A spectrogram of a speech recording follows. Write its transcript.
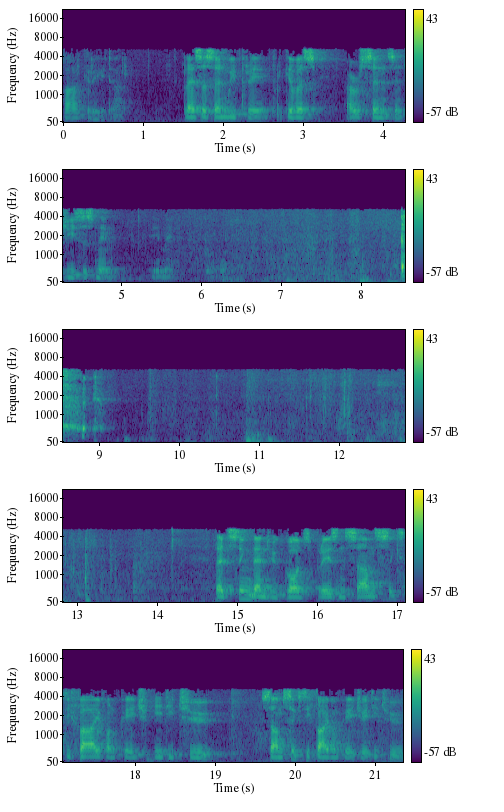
far greater. Bless us and we pray, and forgive us our sins in Jesus' name. Amen. Let's sing then to God's praise in Psalm 65 on page 82. Psalm 65 on page 82.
